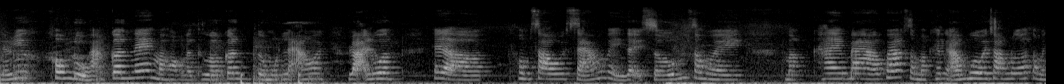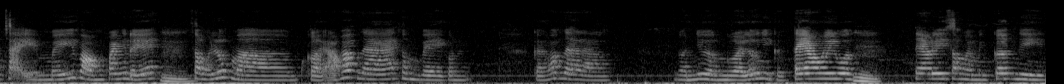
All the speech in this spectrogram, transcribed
nếu như không đủ hạng cân ấy mà hoặc là thừa cân thừa một lạng thôi loại luôn. Thế là hôm sau sáng phải dậy sớm xong rồi mặc hai ba áo khoác xong mặc thêm cái áo mưa bên trong nữa xong rồi chạy mấy vòng quanh cái đấy ấy. ừ. Xong rồi lúc mà cởi áo khoác ra ấy, xong về còn cởi áo khoác ra là gần như là người nó như kiểu teo đi luôn. Ừ. Teo đi xong rồi mình cân thì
